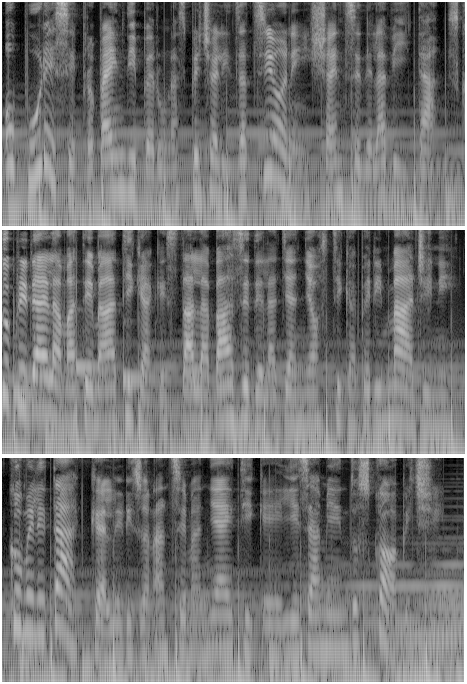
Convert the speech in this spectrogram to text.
Oppure se propendi per una specializzazione in scienze della vita, scoprirai la matematica che sta alla base della diagnostica per immagini, come le TAC, le risonanze magnetiche e gli esami endoscopici.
